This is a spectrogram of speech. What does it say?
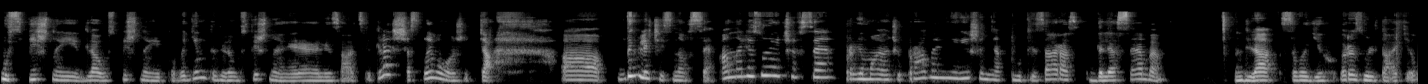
успішної для успішної поведінки, для успішної реалізації, для щасливого життя. Дивлячись на все, аналізуючи все, приймаючи правильні рішення тут і зараз для себе для своїх результатів.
